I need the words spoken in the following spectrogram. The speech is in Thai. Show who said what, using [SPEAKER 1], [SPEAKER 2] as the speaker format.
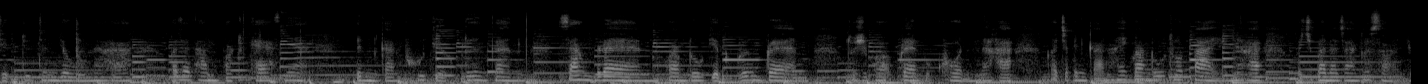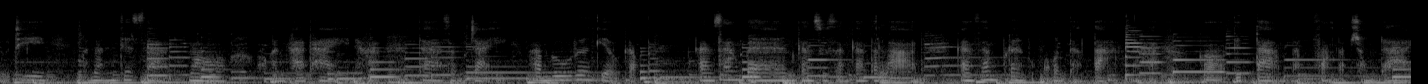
[SPEAKER 1] จิตยุทธยงนะคะ ก็จะทำพอดแคสต์เนี่ยเป็นการพูดเกี่ยวกับเรื่องการสร้างแบรนด์ ความรู้เกี่ยวกับเรื่องแบรนด์ โดยเฉพาะแบรนด์บุคคลนะคะ ก็จะเป็นการให้ความรู้ทั่วไปนะคะ ปัจจุบันอาจารย์ก็สอนอยู่ที่คณะนิเทศศาสตร์มหอการค้าไทยนะคะ ถ้าสนใจความรู้เรื่องเกี่ยวกับการสร้างแบรนด์ การสื่อสารการตลาด การสร้างแบรนด์บุคคลต่างๆนะคะ ก็ติดตามรับฟังรับชมได้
